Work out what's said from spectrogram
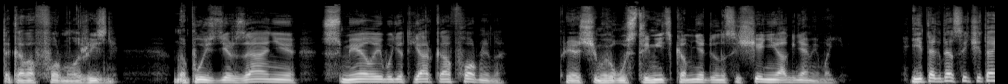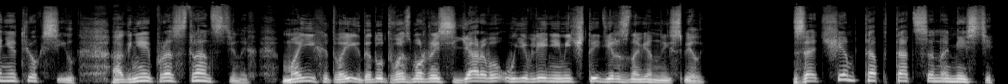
такова формула жизни. Но пусть дерзание смело и будет ярко оформлено, прежде чем его устремить ко мне для насыщения огнями моими. И тогда сочетание трех сил, огней пространственных, моих и твоих, дадут возможность ярого уявления мечты дерзновенной и смелой. Зачем топтаться на месте,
